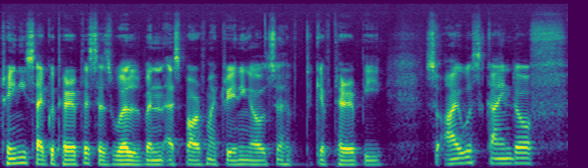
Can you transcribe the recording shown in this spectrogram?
trainee psychotherapist as well when as part of my training i also have to give therapy. So i was kind of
